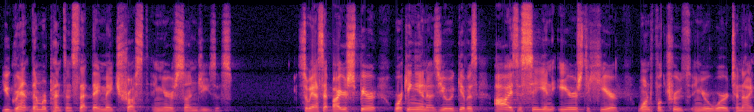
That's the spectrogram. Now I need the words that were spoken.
you grant them repentance that they may trust in your Son, Jesus. So we ask that by your Spirit working in us, you would give us eyes to see and ears to hear wonderful truths in your word tonight,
